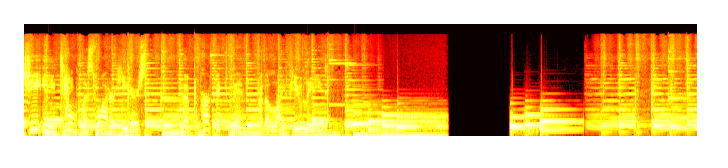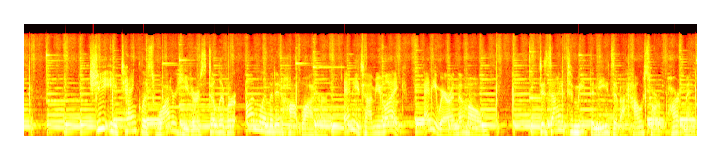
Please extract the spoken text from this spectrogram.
GE tankless water heaters, the perfect fit for the life you lead. GE tankless water heaters deliver unlimited hot water anytime you like, anywhere in the home. Designed to meet the needs of a house or apartment,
